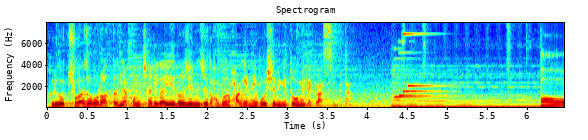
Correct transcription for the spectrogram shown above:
그리고 추가적으로 어떤 약품 처리가 이루어지는지도 한번 확인해 보시는 게 도움이 될 것 같습니다. 어,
